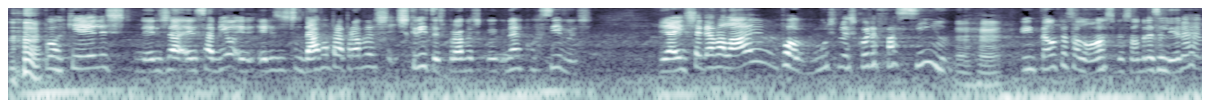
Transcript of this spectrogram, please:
Porque eles, eles já eles sabiam, eles estudavam para provas escritas, provas né, cursivas. E aí chegava lá e, pô, múltipla escolha facinho. Aham. Então o pessoal, nossa, o pessoal brasileiro é,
